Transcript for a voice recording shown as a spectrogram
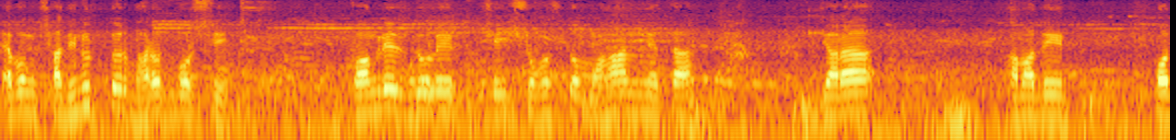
এবং স্বাধীনোত্তর ভারতবর্ষে কংগ্রেস দলের সেই সমস্ত মহান নেতা যারা আমাদের পথ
